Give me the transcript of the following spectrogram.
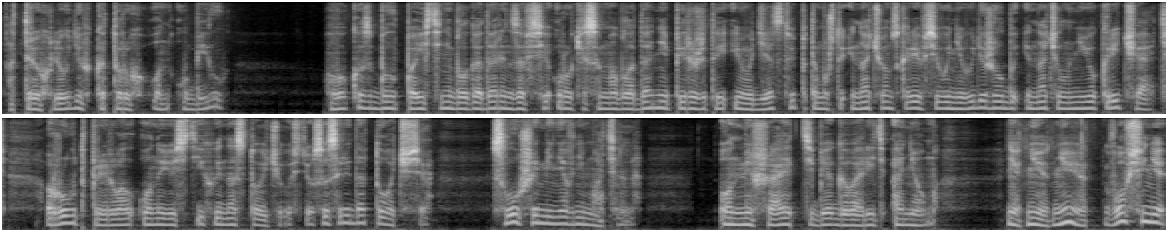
О трех людях, которых он убил, Лукас был поистине благодарен за все уроки самообладания, пережитые им в детстве, потому что иначе он, скорее всего, не выдержал бы и начал на нее кричать. «Рут!» — прервал он ее с тихой настойчивостью. «Сосредоточься. Слушай меня внимательно. Он мешает тебе говорить о нем». «Нет, нет, нет, вовсе не...»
